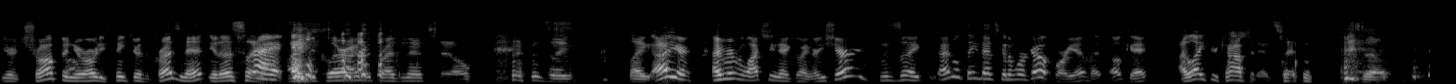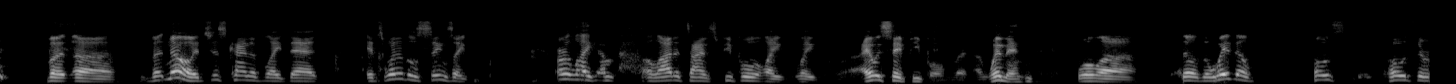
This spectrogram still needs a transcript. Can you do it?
you're Trump and you already think you're the president. You know, it's like right. I declare I'm the president still. it's like like I hear. I remember watching that, going, "Are you sure?" it's like I don't think that's gonna work out for you, but okay. I like your confidence. so, but uh, but no, it's just kind of like that. It's one of those things like, or like um, a lot of times people like like I always say people, but women will uh the the way they'll post post their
